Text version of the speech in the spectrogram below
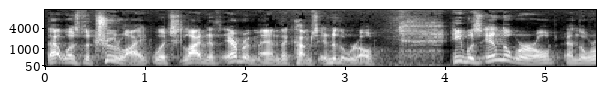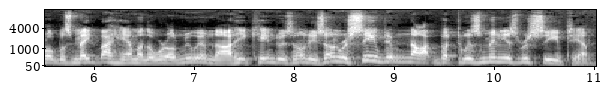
That was the true light, which lighteth every man that comes into the world. He was in the world, and the world was made by him, and the world knew him not. He came to his own. His own received him not, but to as many as received him.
